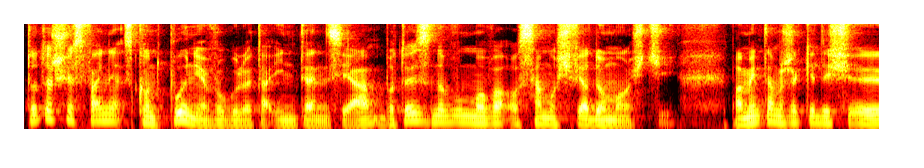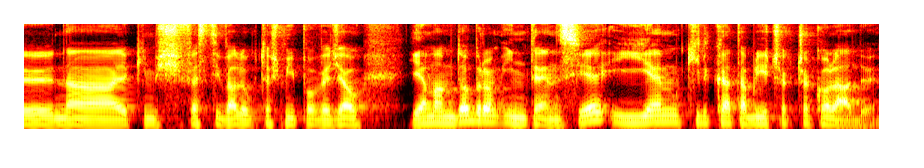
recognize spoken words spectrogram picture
To też jest fajne, skąd płynie w ogóle ta intencja, bo to jest znowu mowa o samoświadomości. Pamiętam, że kiedyś y, na jakimś festiwalu ktoś mi powiedział: Ja mam dobrą intencję i jem kilka tabliczek czekolady.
